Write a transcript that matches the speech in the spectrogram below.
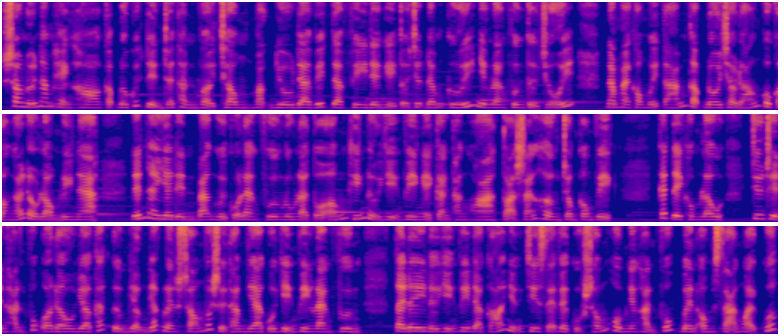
Sau nửa năm hẹn hò, cặp đôi quyết định trở thành vợ chồng mặc dù David Duffy đề nghị tổ chức đám cưới nhưng Lan Phương từ chối. Năm 2018, cặp đôi chào đón cô con gái đầu lòng Lina. Đến nay, gia đình ba người của Lan Phương luôn là tổ ấm khiến nữ diễn viên ngày càng thăng hoa, tỏa sáng hơn trong công việc. Cách đây không lâu, chương trình Hạnh phúc ở đâu do các tượng dẫn dắt lên sóng với sự tham gia của diễn viên Lan Phương. Tại đây, nữ diễn viên đã có những chia sẻ về cuộc sống hôn nhân hạnh phúc bên ông xã ngoại quốc.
